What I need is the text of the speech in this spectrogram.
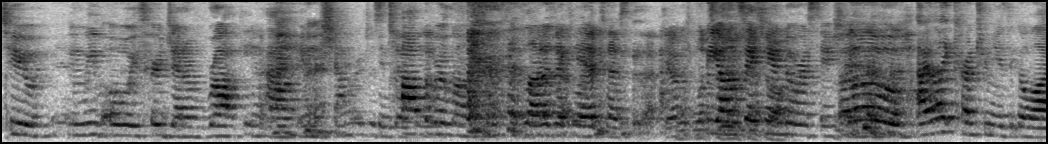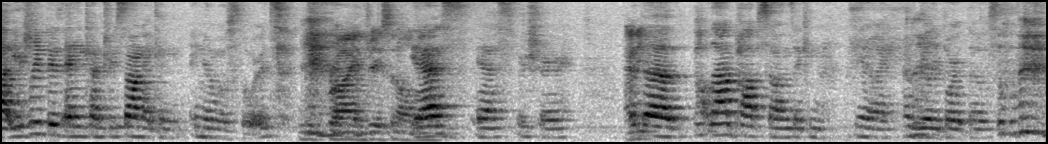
too, and we've always heard Jenna rocking out in the shower, just Can top of her lungs. As loud as I Definitely can. attest to that. Yep. What- what's your Beyonce go-to? Pandora Station. Oh, I like country music a lot. Usually, if there's any country song, I can I know most of the words. With Brian, Jason, all Yes, yes, for sure. But Any, the po- loud pop songs, I can, you know, I, I'm really bored with those. I've,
